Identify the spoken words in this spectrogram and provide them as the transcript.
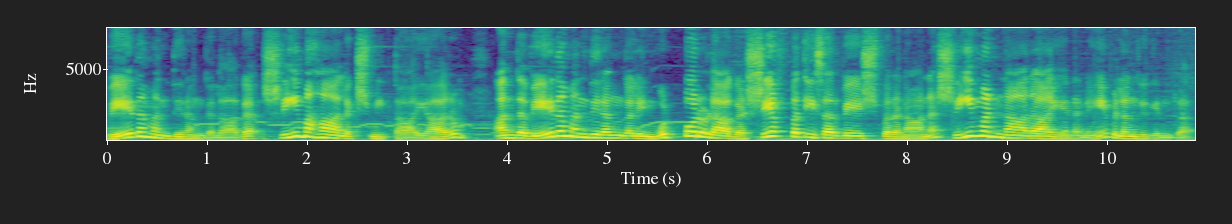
வேத மந்திரங்களாக ஸ்ரீ மகாலட்சுமி தாயாரும் அந்த வேத மந்திரங்களின் உட்பொருளாக ஸ்ரீபதி சர்வேஸ்வரனான ஸ்ரீமன் நாராயணனே விளங்குகின்றார்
